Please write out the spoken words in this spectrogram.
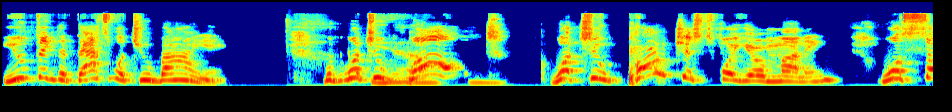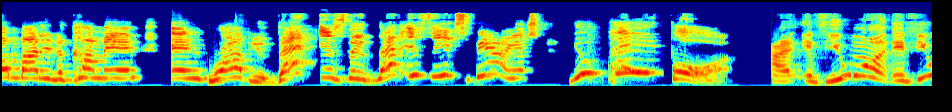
You think that that's what you're buying. But what you Yeah. bought, what you purchased for your money, was somebody to come in and rob you. That is the that is the experience you paid for. I, if you want if you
